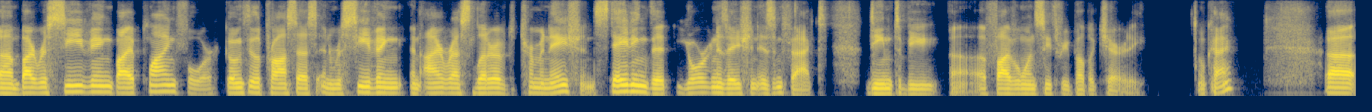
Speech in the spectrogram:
um, by receiving, by applying for, going through the process and receiving an IRS letter of determination stating that your organization is in fact deemed to be uh, a 501c3 public charity. Okay. Uh,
